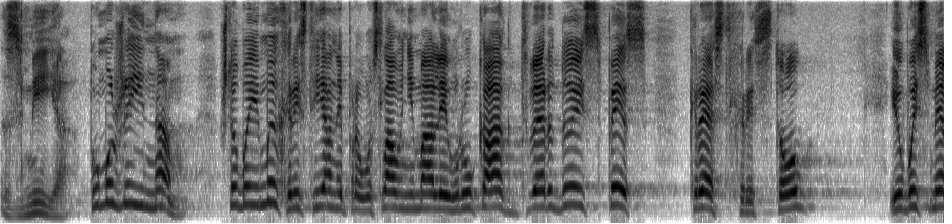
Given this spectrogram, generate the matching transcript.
Змія. Поможи і нам, щоб і ми, християни православні, мали в руках твердий спис Крест Христов, і ми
